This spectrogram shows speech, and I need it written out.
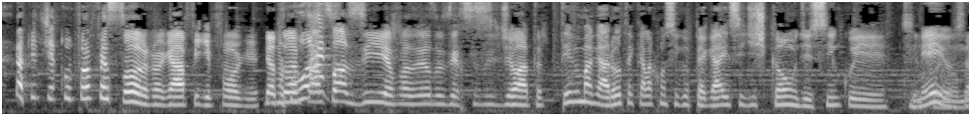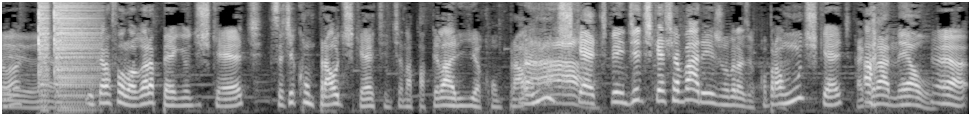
a gente ia com o professor jogar ping-pong. Eu tô What? sozinha fazendo exercícios idiotas. Teve uma garota que ela conseguiu pegar esse discão de 5 e meio, sei lá. é. E o cara falou: agora peguem um disquete. Você tinha que comprar o disquete. A gente ia na papelaria comprar um Ah. disquete. Vendia disquete a varejo no Brasil. Comprar um disquete. É granel. É,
